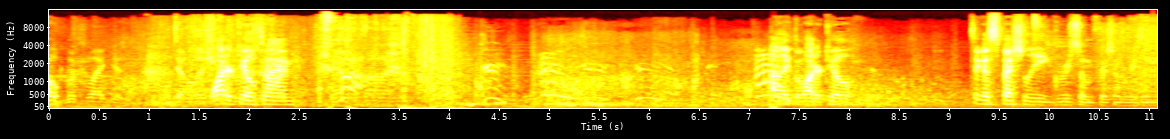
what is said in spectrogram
Oh, Looks like it. Demolition water kill time. I like the water kill. It's like especially gruesome for some reason.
